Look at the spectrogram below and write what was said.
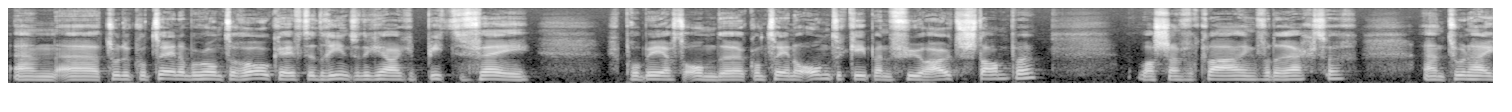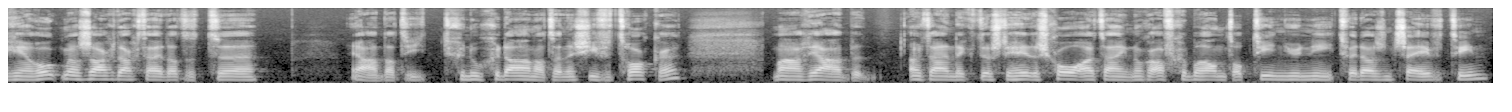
En eh, toen de container begon te roken, heeft de 23-jarige Piet V. geprobeerd om de container om te kiepen en het vuur uit te stampen. Was zijn verklaring voor de rechter. En toen hij geen rook meer zag, dacht hij dat, het, eh, ja, dat hij het genoeg gedaan had en is hij vertrokken. Maar ja, uiteindelijk dus de hele school uiteindelijk nog afgebrand op 10 juni 2017.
